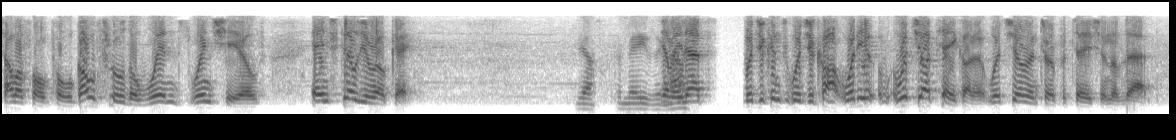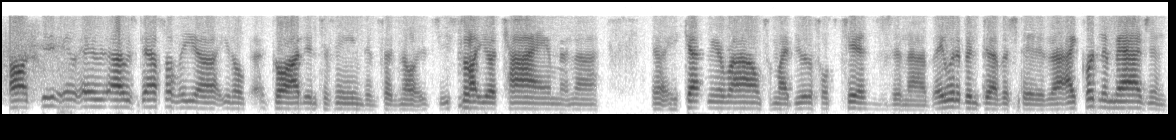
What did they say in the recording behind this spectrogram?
telephone pole, go through the wind windshield, and still you're okay. Yeah, amazing. I mean that's would you would you call what do you what's your take on it? What's your interpretation of that? Oh, it, I was definitely, uh, you know, God intervened and said, no, it's, it's not your time, and uh, you know, He kept me around for my beautiful kids, and uh, they would have been devastated. I couldn't imagine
